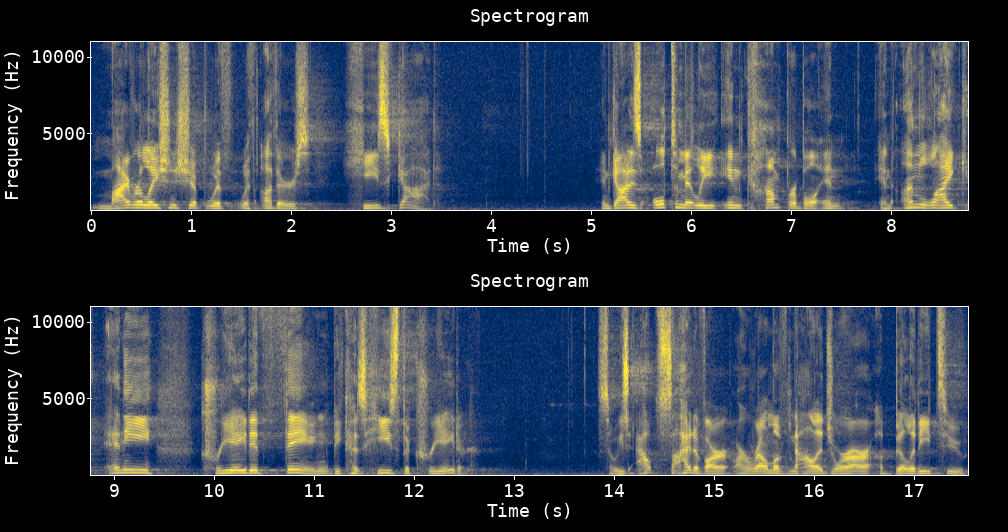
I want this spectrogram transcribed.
my relationship with, with others. He's God. And God is ultimately incomparable and, and unlike any created thing because he's the creator. So he's outside of our, our realm of knowledge or our ability to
